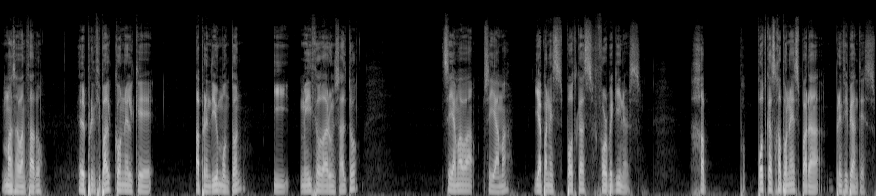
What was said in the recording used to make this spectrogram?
más avanzado. El principal con el que aprendí un montón y me hizo dar un salto se llamaba, se llama Japanese Podcast for Beginners. podcast japonés para principiantes.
